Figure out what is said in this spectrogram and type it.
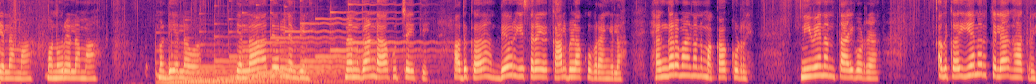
ಎಲ್ಲಮ್ಮ ಮನೂರೆಲ್ಲಮ್ಮ ಮಡ್ಡಿ ಎಲ್ಲವ ಎಲ್ಲ ದೇವ್ರಿಗೆ ನಂಬೀನಿ. ನನ್ನ ಗಂಡ ಹುಚ್ಚೈತಿ ಅದಕ್ಕೆ ದೇವ್ರಿಗೆ ಸರಿಯಾಗಿ ಕಾಲು ಬೀಳಕ್ಕೂ ಬರಂಗಿಲ್ಲ. ಹೆಂಗಾರ ಮಾಡಿ ನನ್ನ ಮಕ್ಕಳ ಕೊಡ್ರಿ. ನೀವೇ ನನ್ನ ತಾಯಿ ಕೊಡ್ರಿ. ಅದಕ್ಕೆ ಏನಾರ ತಲೆಯಾಗ ಹಾಕ್ರಿ.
